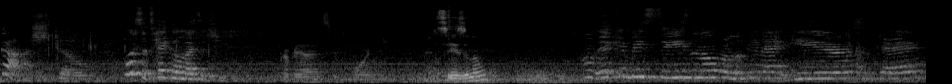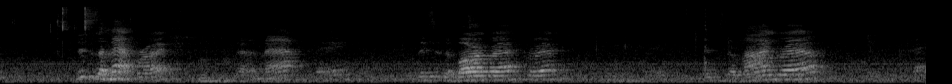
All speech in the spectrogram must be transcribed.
Gosh, no. What's the take-home message here? Prevalence is more. Seasonal? Mm, It can be seasonal, we're looking at years, okay? This is a map, right? Got a map, okay? This is a bar graph, correct? Okay. This is a line graph. Okay.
